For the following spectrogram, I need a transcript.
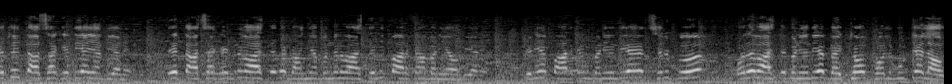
ਇੱਥੇ ਤਾਸਾਂ ਖੇਡੀਆਂ ਜਾਂਦੀਆਂ ਨੇ। ਇਹ ਤਾਸਾਂ ਖੇਡਣ ਵਾਸਤੇ ਤੇ ਗਾਈਆਂ ਬੰਨਣ ਵਾਸਤੇ ਨਹੀਂ ਪਾਰਕਾਂ ਬਣੀਆਂ ਹੁੰਦੀਆਂ ਨੇ। ਜਿਹੜੀਆਂ ਪਾਰਕਾਂ ਬਣੀ ਹੁੰਦੀ ਹੈ ਸਿਰਫ ਉਹਦੇ ਵਾਸਤੇ ਬਣੀ ਹੁੰਦੀ ਹੈ ਬੈਠੋ ਫੁੱਲ ਬੂਟੇ ਲਾਓ।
